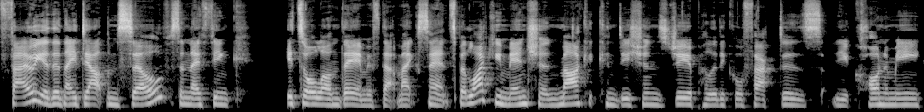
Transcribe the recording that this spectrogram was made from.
failure, then they doubt themselves and they think it's all on them, if that makes sense. But like you mentioned, market conditions, geopolitical factors, the economy,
